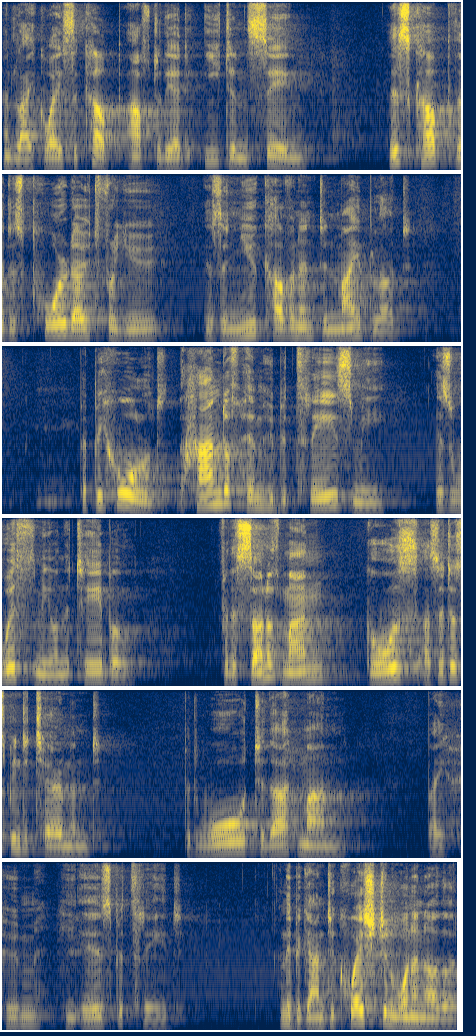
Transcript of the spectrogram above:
And likewise the cup after they had eaten, saying, This cup that is poured out for you is a new covenant in my blood. But behold, the hand of him who betrays me is with me on the table. For the Son of Man goes as it has been determined, but woe to that man by whom he is betrayed. And they began to question one another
